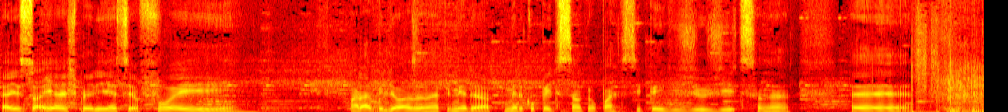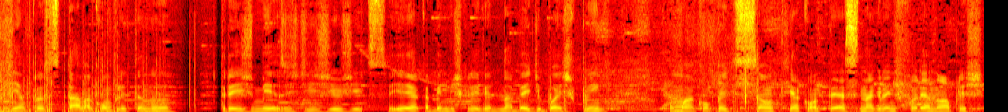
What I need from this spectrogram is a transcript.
É isso aí, a experiência foi maravilhosa, né? Primeira, a primeira competição que eu participei de jiu-jitsu, né? É, estava completando três meses de jiu-jitsu e aí acabei me inscrevendo na Bad Boy Spring, uma competição que acontece na Grande Florianópolis,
